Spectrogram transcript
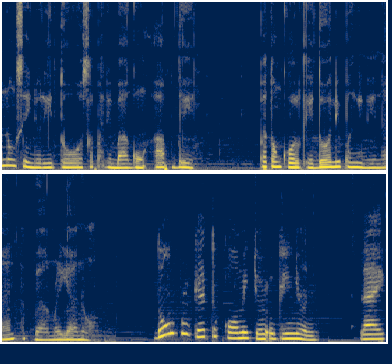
Anong sa inyo rito sa panibagong update patungkol kay Donnie Pangilinan at Bel Mariano? Don't forget to comment your opinion. Like,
